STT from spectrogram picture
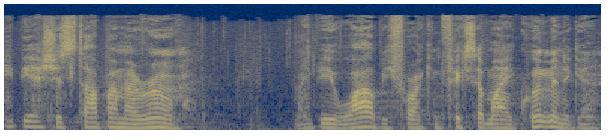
Maybe I should stop by my room. Might be a while before I can fix up my equipment again.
